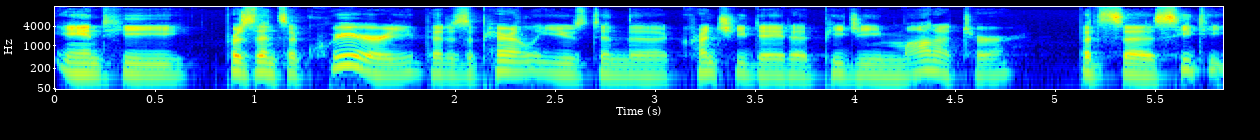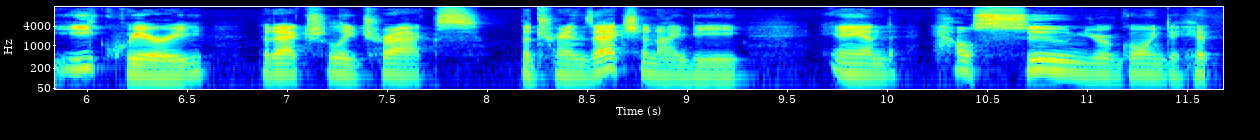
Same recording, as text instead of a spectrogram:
And he presents a query that is apparently used in the Crunchy Data PG monitor, but it's a CTE query that actually tracks the transaction ID and how soon you're going to hit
